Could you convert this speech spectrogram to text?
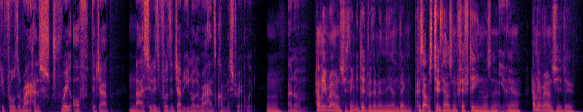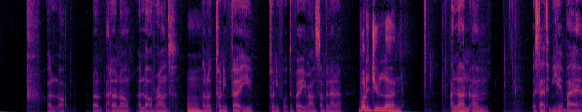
he throws the right hand straight off the jab. Mm. Like as soon as he throws the jab, you know the right hand's coming straight away. Mm. And um, How many rounds do you think you did with him in the end? Then, because that was 2015, wasn't it? Yeah. How many Oh. rounds did you do? a lot. I don't I don't know a lot of rounds. Mm. I don't know 20, 30, 24 to thirty rounds, something like that. What did you learn? I learned um what it's like to be hit by a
